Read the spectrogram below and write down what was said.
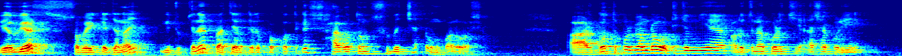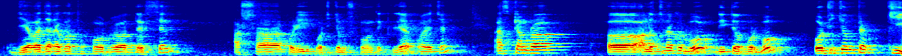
প্রিয় ভিউয়ার্স, সবাইকে জানাই ইউটিউব চ্যানেল প্রাচীলকের পক্ষ থেকে স্বাগতম, শুভেচ্ছা এবং ভালোবাসা। আর গত পর্বে আমরা অটিজম নিয়ে আলোচনা করেছি। আশা করি যে যারা গত পর্বে দেখছেন, আশা করি অটিজম সম্বন্ধে ক্লিয়ার হয়েছে আজকে আমরা আলোচনা করব দ্বিতীয় পর্ব, অটিজমটা কি?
